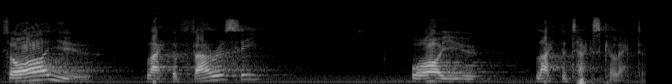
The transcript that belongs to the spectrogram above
So are you like the Pharisee or are you like the tax collector?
